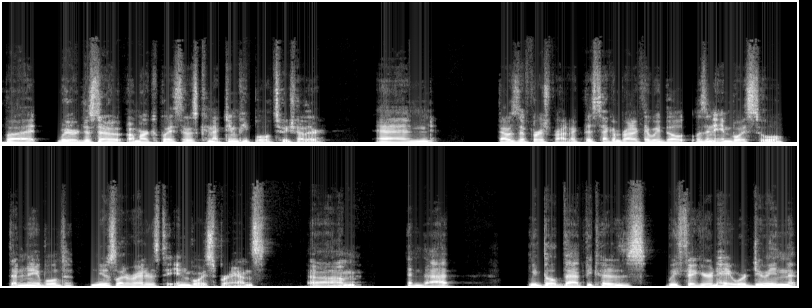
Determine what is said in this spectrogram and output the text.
But we were just a, a marketplace that was connecting people to each other. And that was the first product. The second product that we built was an invoice tool that enabled newsletter writers to invoice brands. Um, and that we built that because we figured, hey, we're doing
